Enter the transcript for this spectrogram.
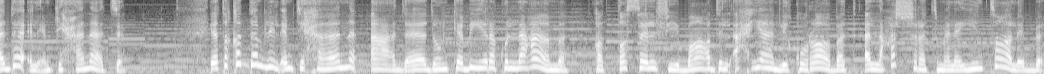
أداء الامتحانات. يتقدم للامتحان أعداد كبيرة كل عام قد تصل في بعض الأحيان لقرابة العشرة ملايين طالب.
